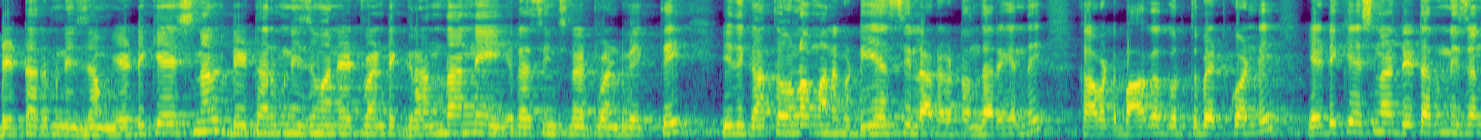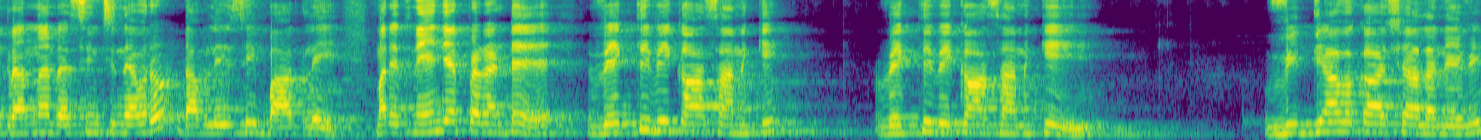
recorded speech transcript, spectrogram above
Determinism. Educational determinism అనేటువంటి గ్రంథాన్ని రచించినటువంటి వ్యక్తి. ఇది గతంలో మనకు డిఎస్సిలో అడగటం జరిగింది. కాబట్టి బాగా గుర్తుపెట్టుకోండి. ఎడ్యుకేషనల్ డిటర్మినిజం గ్రంథాన్ని రచించింది ఎవరు? W C Bagley. మరి ఇతను ఏం చెప్పాడంటే వ్యక్తి వికాసానికి వ్యక్తి వికాసానికి విద్యావకాశాలు అనేవి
